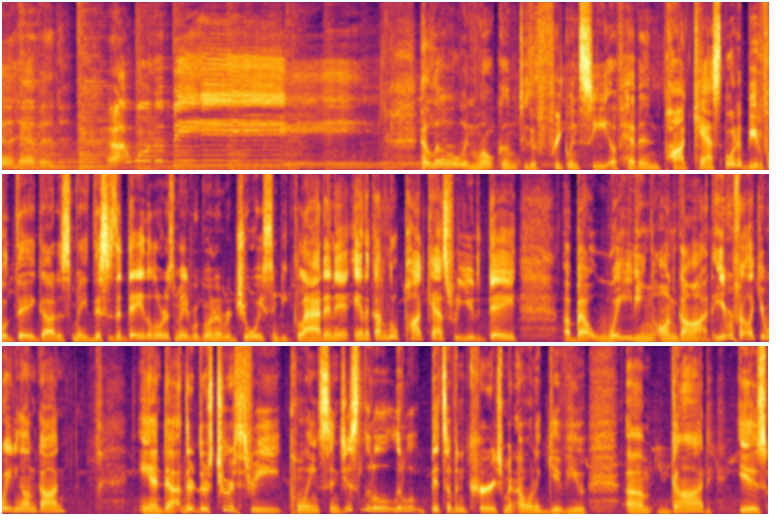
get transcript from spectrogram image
of heaven. I wanna be. Hello and welcome to the Frequency of Heaven podcast. What a beautiful day God has made. This is the day the Lord has made. We're going to rejoice and be glad in it. And I got a little podcast for you today about waiting on God. You ever felt like you're waiting on God? And uh, there, there's two or three points and just little little bits of encouragement I want to give you. Um, God is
